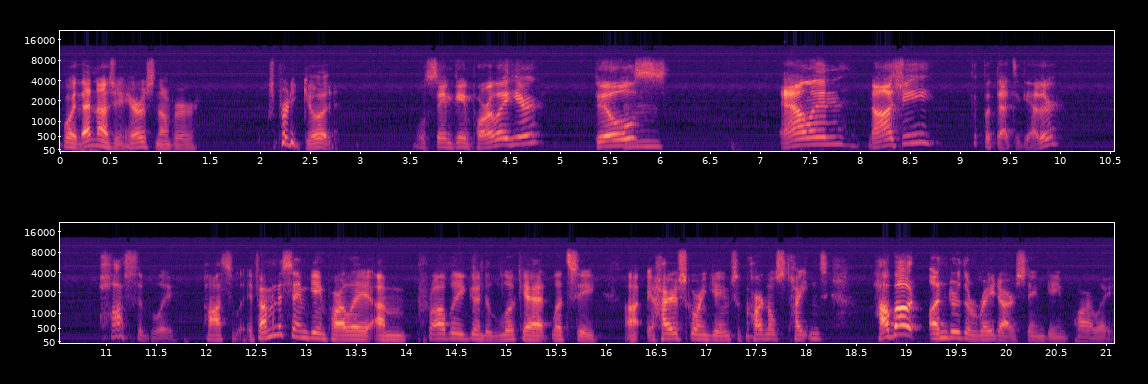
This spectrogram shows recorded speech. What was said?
Boy, that Najee Harris number looks pretty good. Well, same game parlay here. Bills, mm-hmm. Allen, Najee. Could put that together. Possibly. Possibly. If I'm in the same game parlay, I'm probably going to look at, let's see, uh, higher scoring game. So Cardinals, Titans. How about under the radar same game parlay?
